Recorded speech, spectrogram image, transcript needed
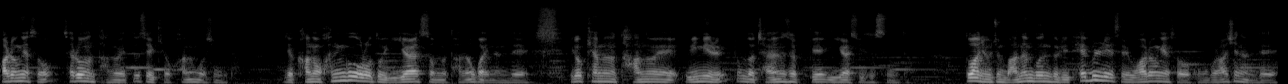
활용해서 새로운 단어의 뜻을 기억하는 것입니다. 이제 간혹 한국어로도 이해할 수 없는 단어가 있는데 이렇게 하면 단어의 의미를 좀 더 자연스럽게 이해할 수 있었습니다. 또한 요즘 많은 분들이 태블릿을 활용해서 공부를 하시는데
